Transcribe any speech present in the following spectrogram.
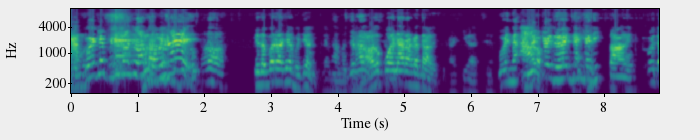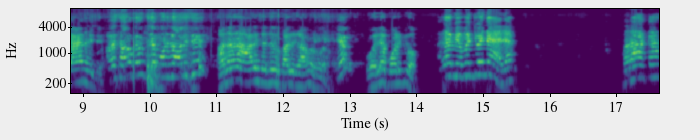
આગો એટલે પેલી બાજુ હાથ તમને આપો કીધું. ને. હા કે જબર છે ભજન. હા, ભજન હાલ. હવે કોઈ ના રાખે તાળે. કોઈને આવાજ કોઈ જોયો જ નહીં કદી. તાળે કોઈ દાયા નહીં જોયો. હવે સારું કરું બીજા માણસો આવે છે? હા ના ના આવે છે તો ખાલી રાખો હોય. એમ? ઓલે પાણી પીવો અરે મહેમાન જોઈને આયા બરા કાકા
